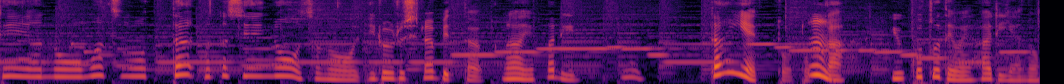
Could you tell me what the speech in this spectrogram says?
で、あの、まあ、その、だ私の、その、いろいろ調べたら、やっぱり、うん、ダイエットとか、いうことでは、やはり、あの、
